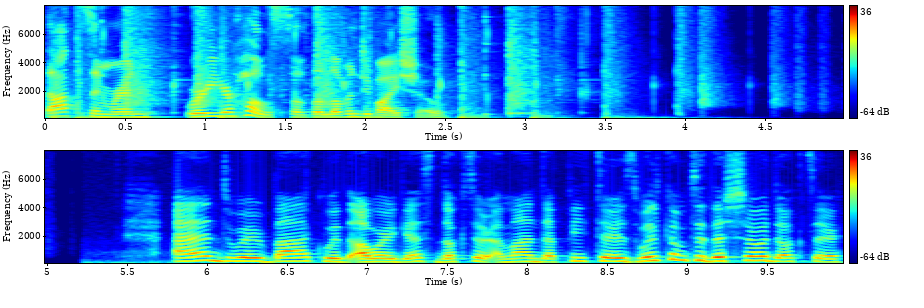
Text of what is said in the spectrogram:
that's Simran. We're your hosts of the Love in Dubai show. And we're back with our guest, Dr. Amanda Peters. Welcome to the show, Doctor.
